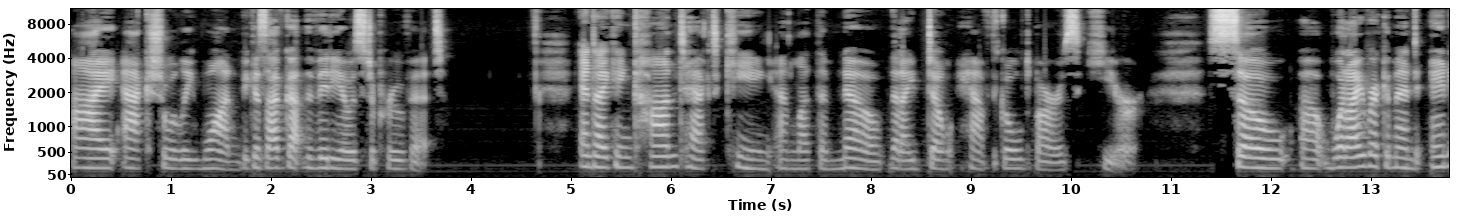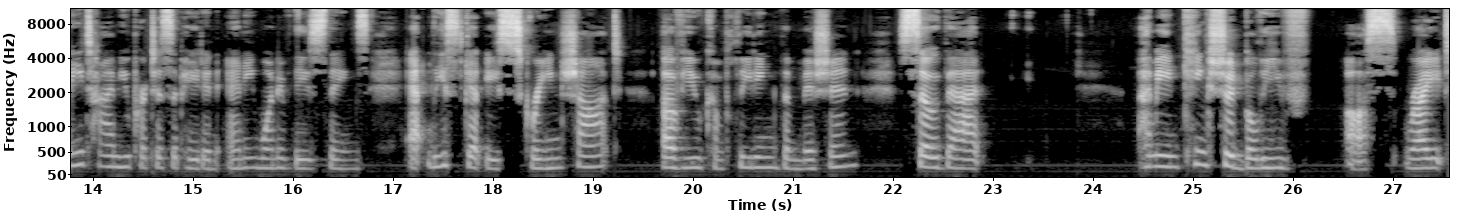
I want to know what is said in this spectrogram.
I actually won because I've got the videos to prove it. And I can contact King and let them know that I don't have the gold bars here. So, uh, what I recommend anytime you participate in any one of these things, at least get a screenshot of you completing the mission so that, I mean, King should believe us, right?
